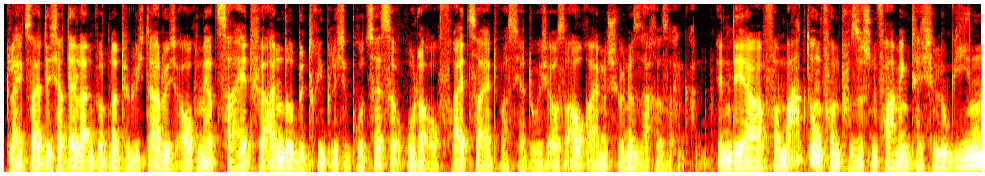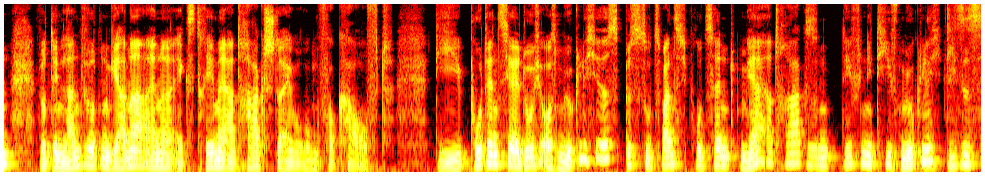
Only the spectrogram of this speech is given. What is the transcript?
Gleichzeitig hat der Landwirt natürlich dadurch auch mehr Zeit für andere betriebliche Prozesse oder auch Freizeit, was ja durchaus auch eine schöne Sache sein kann. In der Vermarktung von Precision Farming Technologien wird den Landwirten gerne eine extreme Ertragssteigerung verkauft, die potenziell durchaus möglich ist. Bis zu 20 Prozent mehr Ertrag sind definitiv möglich. Dieses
